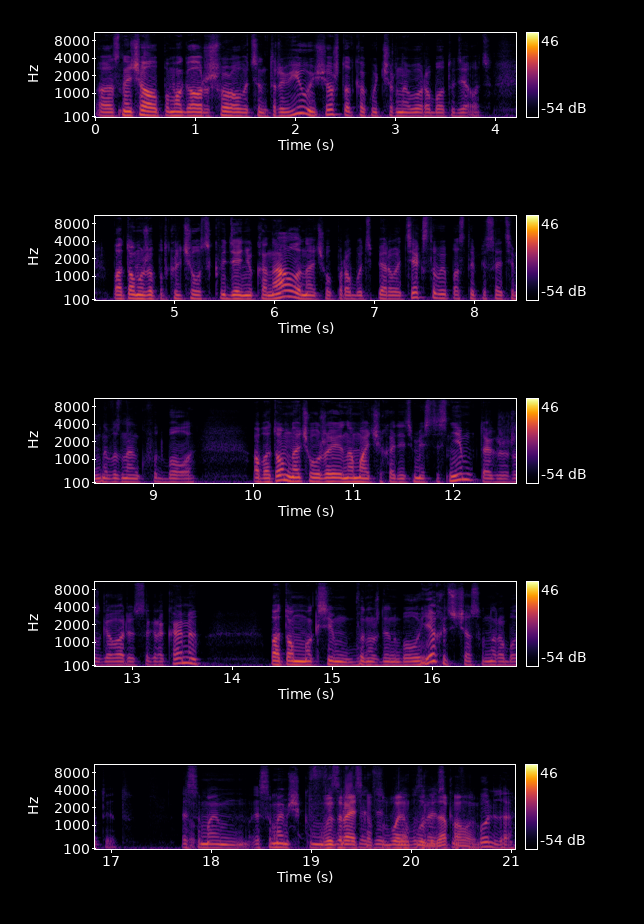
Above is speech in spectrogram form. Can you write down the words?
Э, сначала помогал расшифровывать интервью, еще что-то, какую-то черновую работу делать. Потом уже подключился к ведению канала, начал работе первые текстовые посты писать именно в изнанку футбола. А потом начал уже и на матчи ходить вместе с ним, также разговаривать с игроками. Потом Максим вынужден был уехать, сейчас он работает SMM, SMM -щиком. В израильском футбольном клубе, да, по-моему? Футболе, да.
